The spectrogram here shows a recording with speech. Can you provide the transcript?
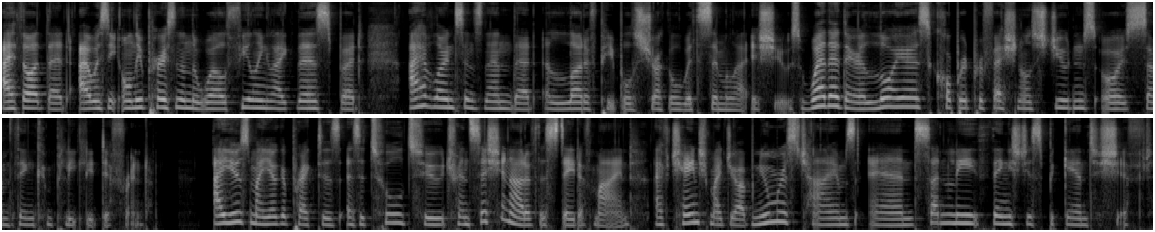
I thought that I was the only person in the world feeling like this, but I have learned since then that a lot of people struggle with similar issues, whether they're lawyers, corporate professionals, students, or something completely different. I used my yoga practice as a tool to transition out of this state of mind. I've changed my job numerous times, and suddenly things just began to shift.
